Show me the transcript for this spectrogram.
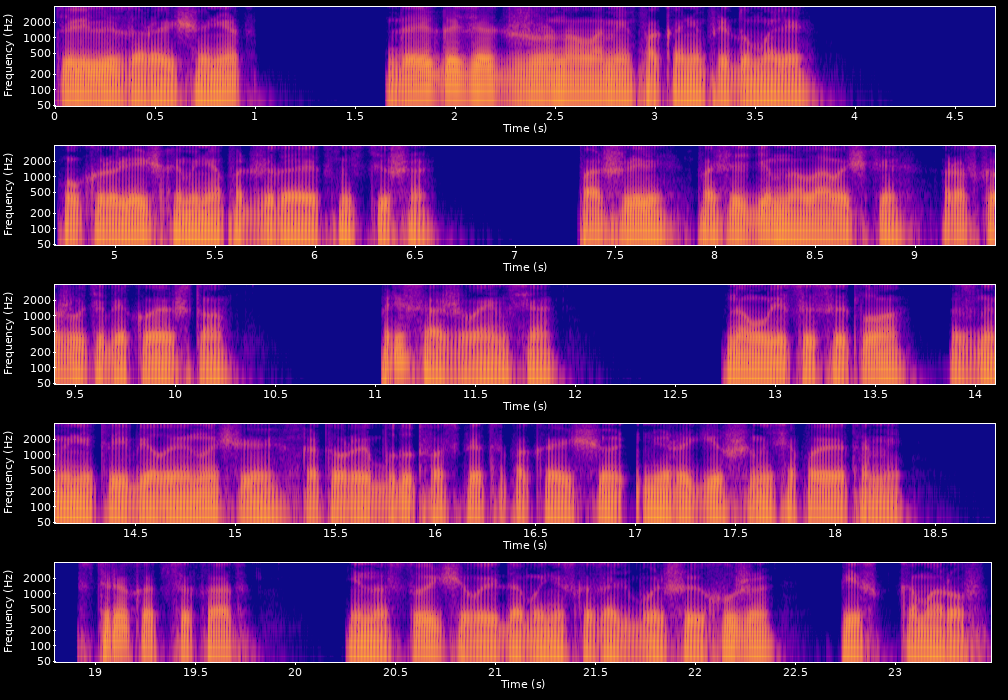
телевизора еще нет. Да и газет с журналами пока не придумали. У крылечка меня поджидает Мстиша. Пошли, посидим на лавочке, расскажу тебе кое-что. Присаживаемся. На улице светло, знаменитые белые ночи, которые будут воспеты пока еще не родившимися поэтами, стрекот цикад и настойчивый, дабы не сказать больше и хуже, писк комаров.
